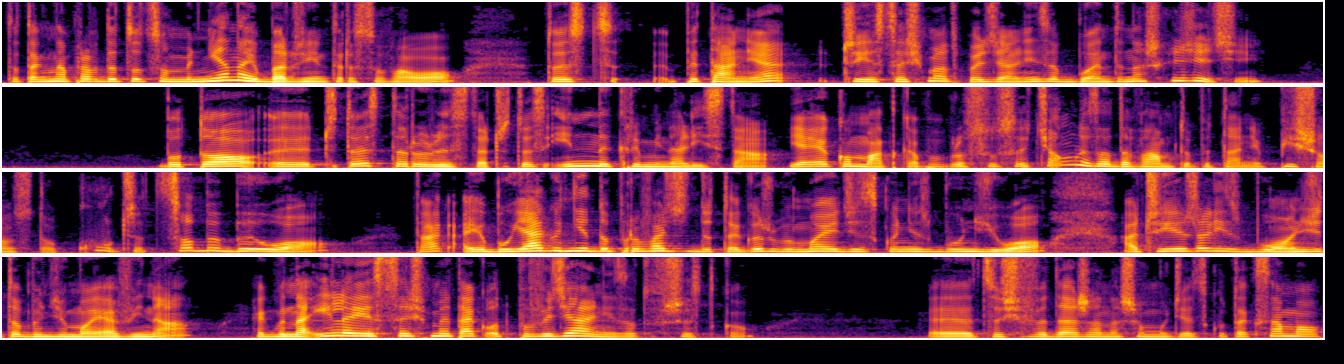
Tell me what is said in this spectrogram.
to tak naprawdę to, co mnie najbardziej interesowało, to jest pytanie, czy jesteśmy odpowiedzialni za błędy naszych dzieci. Bo to, y, czy to jest terrorysta, czy to jest inny kryminalista, ja jako matka po prostu sobie ciągle zadawałam to pytanie, pisząc to, kurczę, co by było, tak? A bo jak nie doprowadzić do tego, żeby moje dziecko nie zbłądziło, a czy jeżeli zbłądzi, to będzie moja wina? Jakby na ile jesteśmy tak odpowiedzialni za to wszystko, co się wydarza naszemu dziecku. Tak samo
